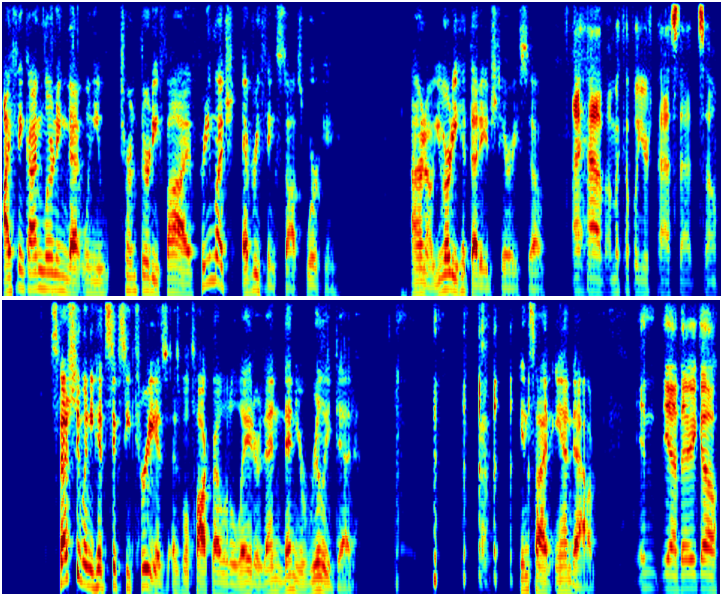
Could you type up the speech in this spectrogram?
I think I'm learning that when you turn 35, pretty much everything stops working. I don't know. You've already hit that age, Terry. So, I have. I'm a couple years past that, so especially when you hit 63, as as we'll talk about a little later, then then you're really dead, inside and out. in yeah there you go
